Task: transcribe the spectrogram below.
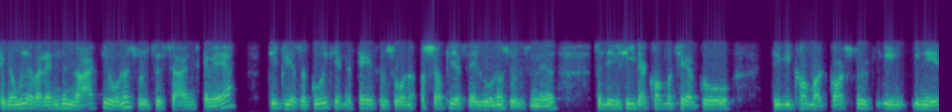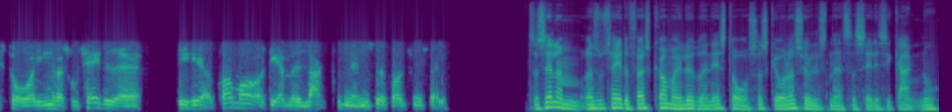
finder ud af, hvordan den nøjagtige undersøgelsesdesign skal være. Det bliver så godkendt af statsrevisorerne, og så bliver selve undersøgelsen lavet. Så det vil sige, at der kommer til at gå, det vi kommer et godt stykke ind i næste år, inden resultatet af det her kommer, og dermed langt på den anden side af folketingsvalget. Så selvom resultatet først kommer i løbet af næste år, så skal undersøgelsen altså sættes i gang nu.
